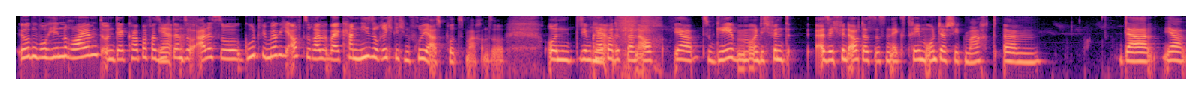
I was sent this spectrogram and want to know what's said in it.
irgendwo hinräumt und der Körper versucht ja. dann so alles so gut wie möglich aufzuräumen, aber er kann nie so richtig einen Frühjahrsputz machen, so. Und dem Körper ja. das dann auch, ja, zu geben. Und ich finde, also ich finde auch, dass das einen extremen Unterschied macht, ähm, da ja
